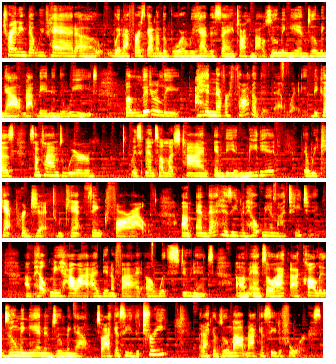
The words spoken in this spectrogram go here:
training that we've had uh, when I first got on the board, we had this saying talking about zooming in, zooming out, not being in the weeds. But literally, I had never thought of it that way because sometimes we're we spend so much time in the immediate that we can't project, we can't think far out. Um, and that has even helped me in my teaching um, help me how I identify uh, with students. Um, and so I, I call it zooming in and zooming out. So I can see the tree, but I can zoom out and I can see the forest.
